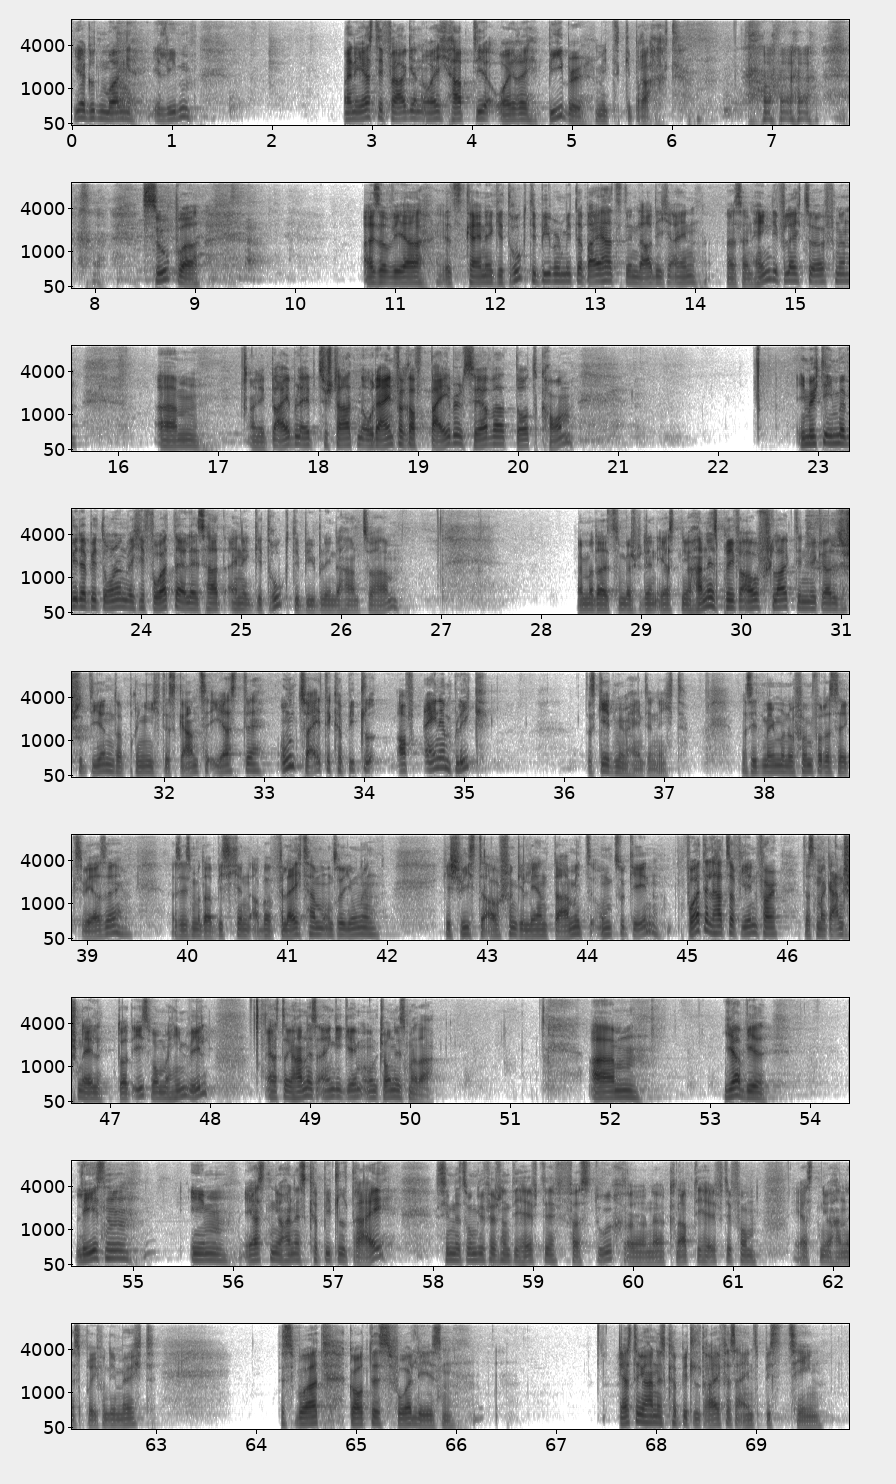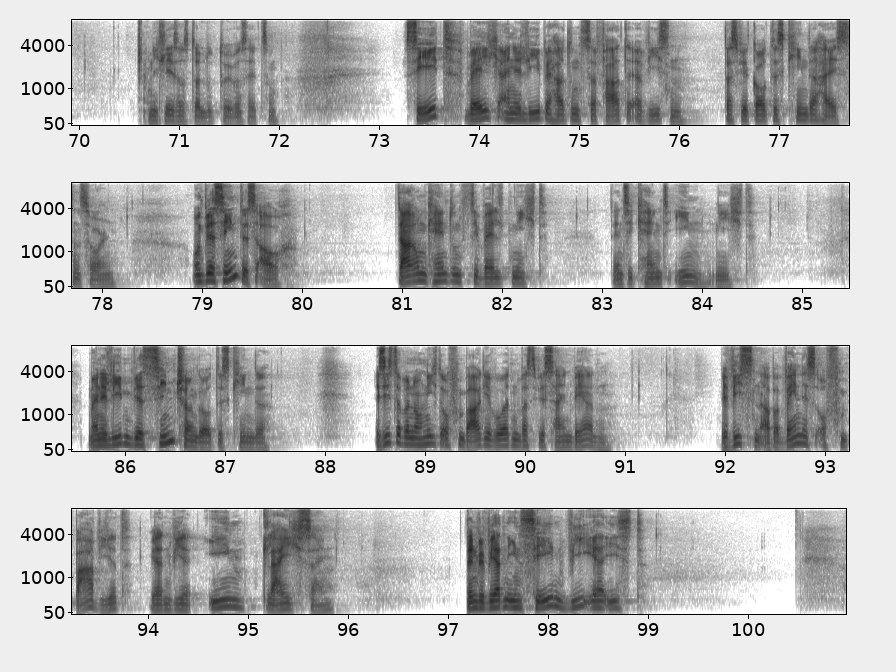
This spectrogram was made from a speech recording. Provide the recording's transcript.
Ja, guten Morgen, ihr Lieben. Meine erste Frage an euch, habt ihr eure Bibel mitgebracht? Super. Also wer jetzt keine gedruckte Bibel mit dabei hat, den lade ich ein, sein Handy vielleicht zu öffnen, ähm, eine Bible-App zu starten oder einfach auf bibleserver.com. Ich möchte immer wieder betonen, welche Vorteile es hat, eine gedruckte Bibel in der Hand zu haben. Wenn man da jetzt zum Beispiel den ersten Johannesbrief aufschlagt, den wir gerade studieren, da bringe ich das ganze erste und zweite Kapitel auf einen Blick. Das geht mit dem Handy nicht. Da sieht man immer nur fünf oder sechs Verse. Also ist man da ein bisschen, aber vielleicht haben unsere jungen Geschwister auch schon gelernt, damit umzugehen. Vorteil hat es auf jeden Fall, dass man ganz schnell dort ist, wo man hin will. Erster Johannes eingegeben und schon ist man da. Ähm, ja, wir lesen im 1. Johannes Kapitel 3 sind jetzt ungefähr schon die Hälfte fast durch, äh, na, knapp die Hälfte vom ersten Johannesbrief. Und ich möchte das Wort Gottes vorlesen. 1. Johannes Kapitel 3, Vers 1 bis 10. Und ich lese aus der Luther-Übersetzung. Seht, welch eine Liebe hat uns der Vater erwiesen, dass wir Gottes Kinder heißen sollen. Und wir sind es auch. Darum kennt uns die Welt nicht, denn sie kennt ihn nicht. Meine Lieben, wir sind schon Gottes Kinder. Es ist aber noch nicht offenbar geworden, was wir sein werden. Wir wissen aber, wenn es offenbar wird, werden wir ihm gleich sein. Denn wir werden ihn sehen, wie er ist.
